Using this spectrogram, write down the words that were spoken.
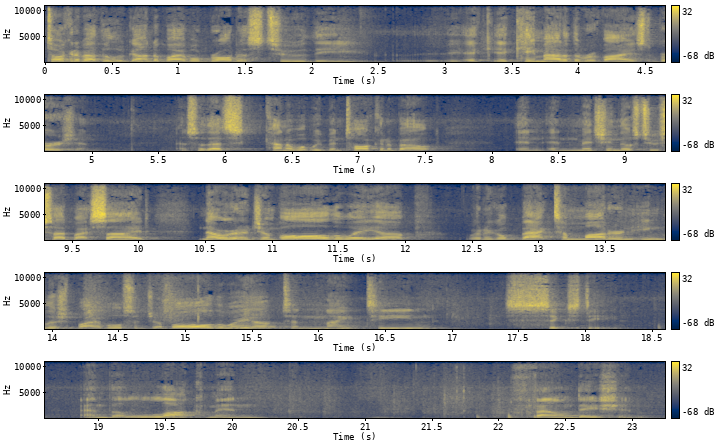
Talking about the Luganda Bible brought us to the, it, it came out of the revised version. And so that's kind of what we've been talking about and, and mentioning those two side by side. Now we're going to jump all the way up. We're going to go back to modern English Bibles and jump all the way up to 1960 and the Lockman Foundation.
